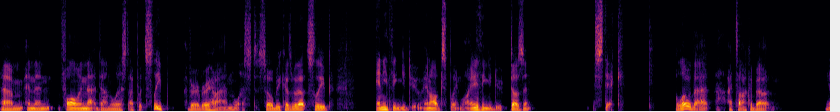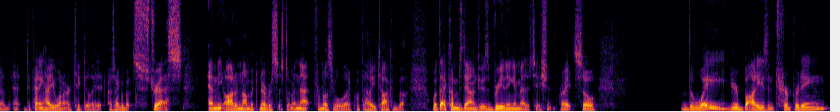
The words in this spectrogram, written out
Um, and then following that down the list, I put sleep very, very high on the list. So because without sleep, anything you do, and I'll explain why anything you do doesn't stick. Below that, I talk about, you know, eh, depending how you want to articulate it, I talk about stress and the autonomic nervous system. And that for most people, like, what the hell are you talking about? What that comes down to is breathing and meditation, right? So the way your body is interpreting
